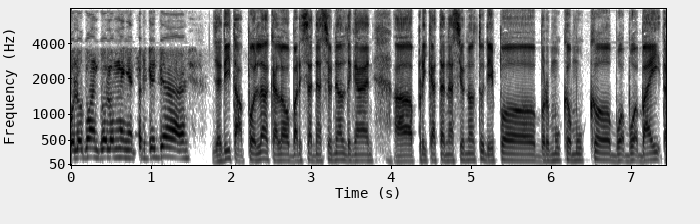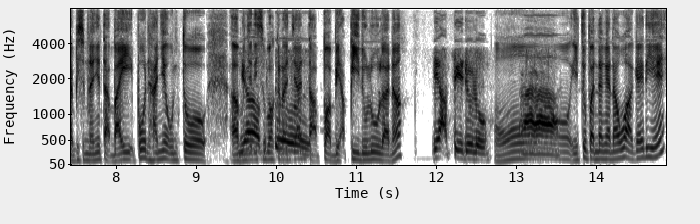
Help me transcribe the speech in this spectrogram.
golongan-golongan yang terjejas. Jadi tak apalah kalau Barisan Nasional dengan uh, Perikatan Nasional tu mereka bermuka-muka buat-buat baik tapi sebenarnya tak baik pun hanya untuk uh, Ya, menjadi sebuah betul. kerajaan tak apa biar pi dululah nah. Dia api dulu. Oh, Ha. itu pandangan awak Hairi eh?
